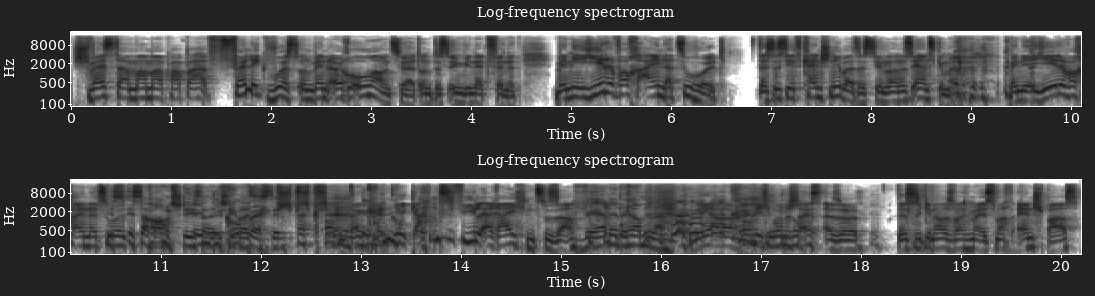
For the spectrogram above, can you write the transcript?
Schwester, Mama, Papa, völlig Wurst. Und wenn eure Oma uns hört und das irgendwie nett findet, wenn ihr jede Woche einen dazu holt, das ist jetzt kein Schneeballsystem, sondern das ist ernst gemeint. Wenn ihr jede Woche einen dazu ist, ist auch ein Stehs- in die Schneeballsystem. Dann können wir ganz viel erreichen zusammen. Werdet Rammler. Nee, aber wirklich ohne. Scheiß. Also, das ist genau das, was ich meine. Es macht end Spaß.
